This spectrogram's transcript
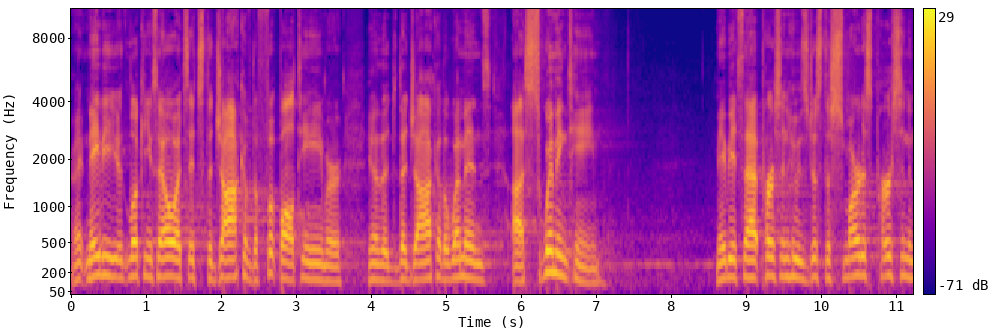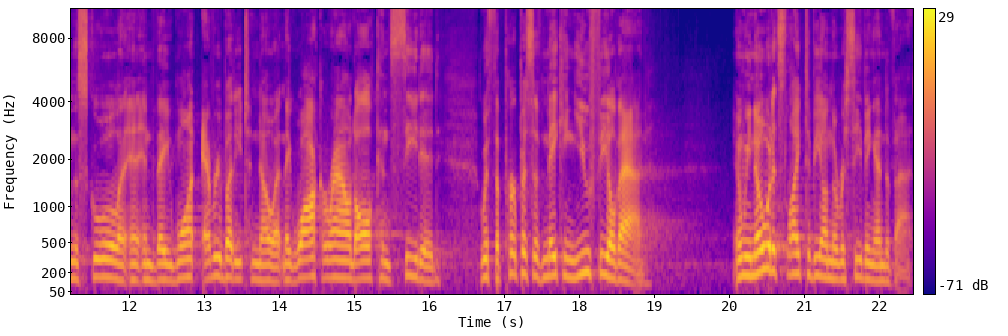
Right? Maybe you look and you say, oh, it's, it's the jock of the football team or you know, the, the jock of the women's uh, swimming team. Maybe it's that person who's just the smartest person in the school and, and they want everybody to know it. And they walk around all conceited with the purpose of making you feel bad. And we know what it's like to be on the receiving end of that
